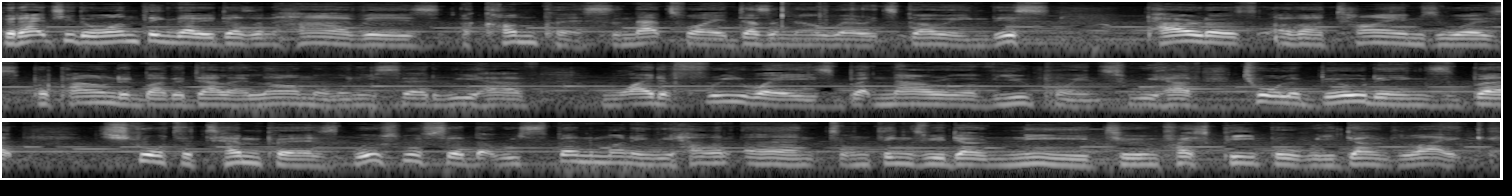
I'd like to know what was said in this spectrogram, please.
But actually, the one thing that it doesn't have is a compass, and that's why it doesn't know where it's going. This paradox of our times was propounded by the Dalai Lama when he said, We have wider freeways but narrower viewpoints. We have taller buildings but shorter tempers. Will Smith said that we spend money we haven't earned on things we don't need to impress people we don't like.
